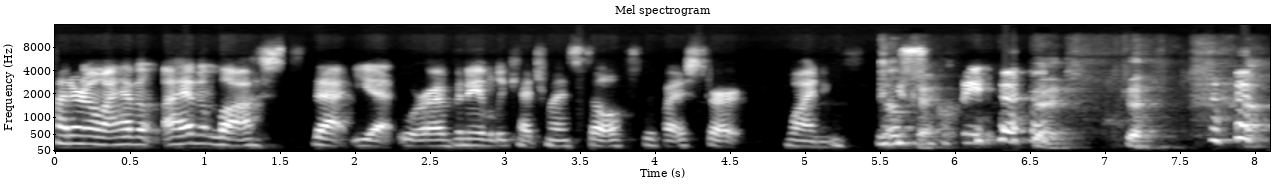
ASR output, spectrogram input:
I don't know. I haven't I haven't lost that yet, where I've been able to catch myself if I start whining. Basically. Okay, good, good. Uh,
